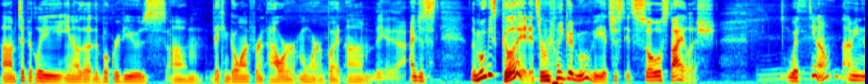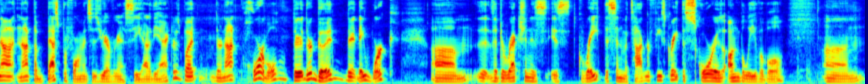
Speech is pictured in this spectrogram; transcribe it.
Um, typically, you know, the the book reviews um, they can go on for an hour more, but um, I just the movie's good. It's a really good movie. It's just it's so stylish. With you know, I mean, not not the best performances you're ever gonna see out of the actors, but they're not horrible. They're they're good. They they work. Um, the the direction is is great. The cinematography is great. The score is unbelievable. Um,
